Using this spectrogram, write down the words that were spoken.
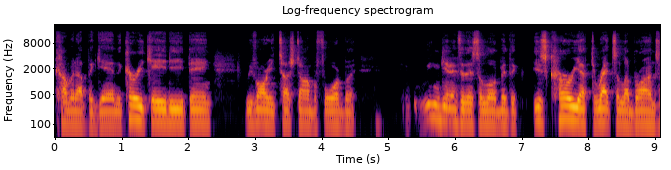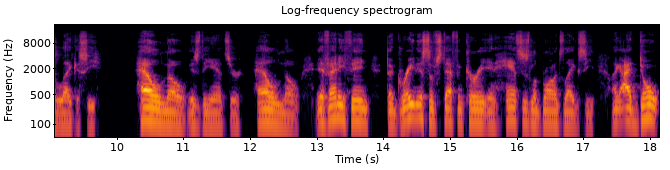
coming up again. The Curry KD thing we've already touched on before, but we can get into this a little bit. The, is Curry a threat to LeBron's legacy? Hell no, is the answer. Hell no. If anything, the greatness of Stephen Curry enhances LeBron's legacy. Like, I don't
